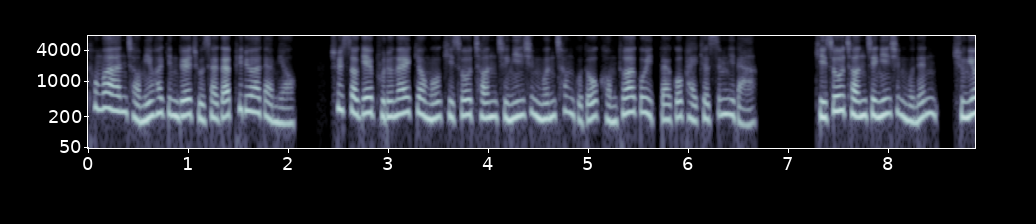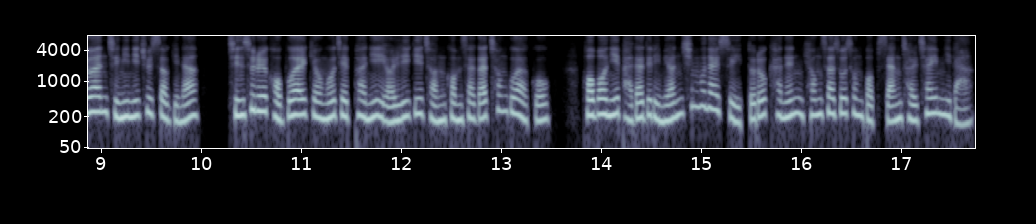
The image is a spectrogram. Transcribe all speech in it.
통화한 점이 확인돼 조사가 필요하다며 출석에 불응할 경우 기소 전 증인신문 청구도 검토하고 있다고 밝혔습니다. 기소 전 증인신문은 중요한 증인이 출석이나 진술을 거부할 경우 재판이 열리기 전 검사가 청구하고 법원이 받아들이면 신문할 수 있도록 하는 형사소송법상 절차입니다.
